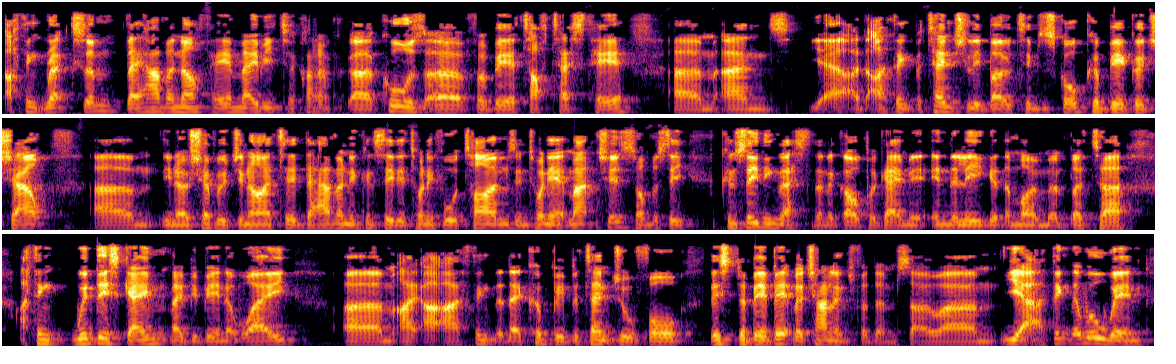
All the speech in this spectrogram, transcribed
I think Wrexham they have enough here maybe to kind of uh, cause uh, for be a tough test here. Um, and yeah, I, I, think potentially both teams to score could be a good shout. Um, you know, Sheffield United they have only conceded 24 times in 28 matches, obviously conceding less than a goal per game in, the league at the moment. But uh, I think with this game maybe being away. Um, I, I, think that there could be potential for this to be a bit of a challenge for them. So um, yeah, I think they will win,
